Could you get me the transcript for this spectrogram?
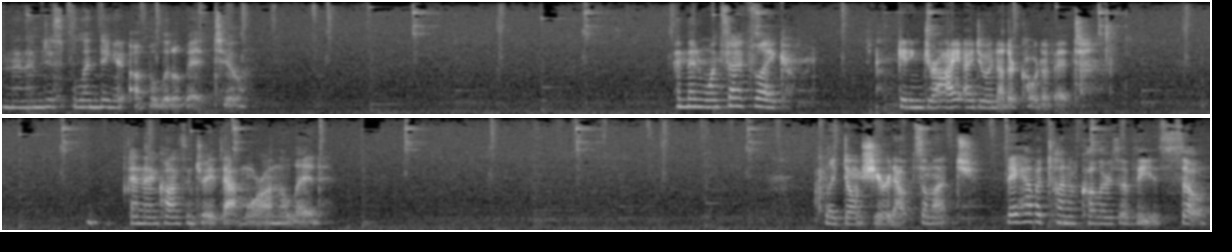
And then I'm just blending it up a little bit too. And then once that's like getting dry, I do another coat of it. And then concentrate that more on the lid. Like don't shear it out so much. They have a ton of colors of these, so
